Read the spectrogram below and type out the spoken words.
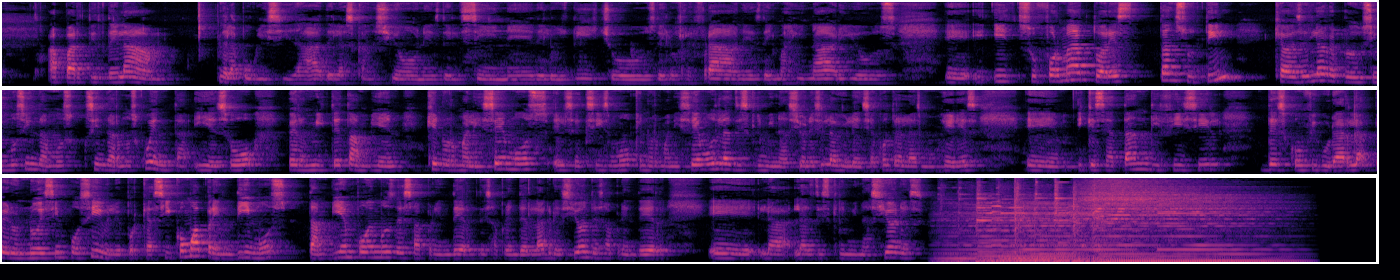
a partir de la, de la publicidad, de las canciones, del cine, de los dichos, de los refranes, de imaginarios, eh, y, su forma de actuar es tan sutil que a veces la reproducimos sin, sin darnos cuenta y eso permite también que normalicemos el sexismo, que normalicemos las discriminaciones y la violencia contra las mujeres eh, y que sea tan difícil desconfigurarla, pero no es imposible, porque así como aprendimos, también podemos desaprender, desaprender la agresión, desaprender eh, las discriminaciones.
